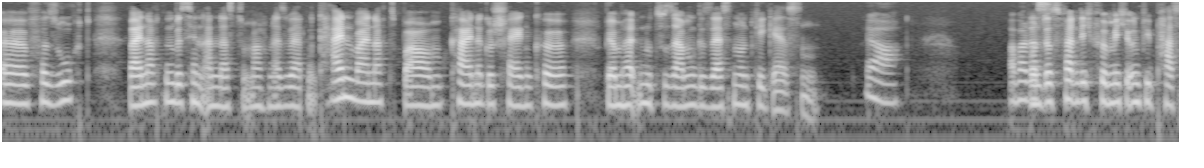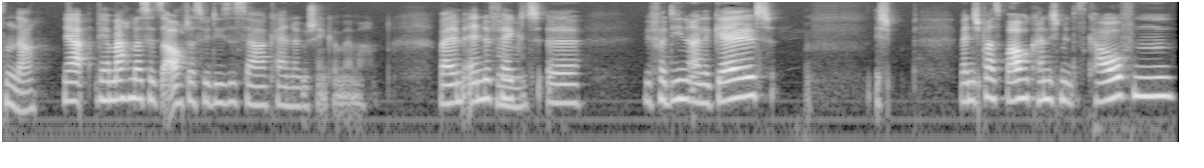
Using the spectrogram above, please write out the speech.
äh, versucht, Weihnachten ein bisschen anders zu machen. Also wir hatten keinen Weihnachtsbaum, keine Geschenke. Wir haben halt nur zusammen gesessen und gegessen. Ja. Aber das, und das fand ich für mich irgendwie passender. ja, wir machen das jetzt auch, dass wir dieses Jahr keine Geschenke mehr machen. Weil im Endeffekt, äh, wir verdienen alle Geld. Wenn ich was brauche, kann ich mir das kaufen.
